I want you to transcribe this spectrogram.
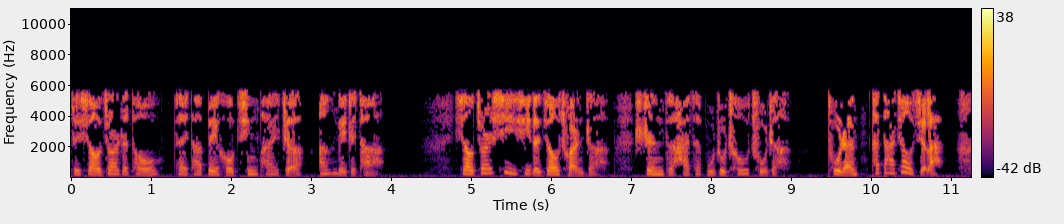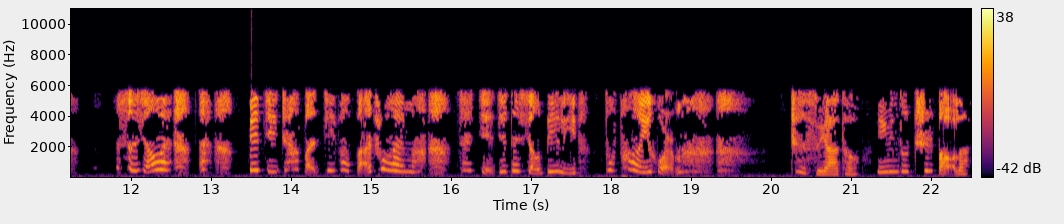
着小娟的头，在她背后轻拍着，安慰着她。小娟细细的娇喘着，身子还在不住抽搐着。突然，她大叫起来：“死小伟，别急着把鸡巴拔出来嘛，在姐姐的小臂里多泡一会儿嘛。这死丫头明明都吃饱了，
